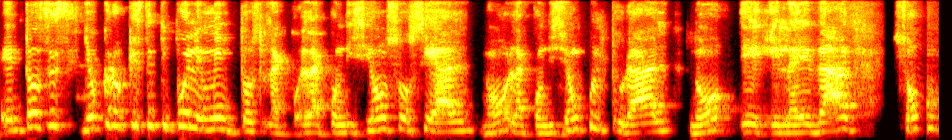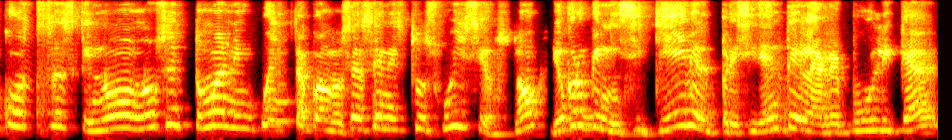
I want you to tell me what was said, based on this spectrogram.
Entonces, yo creo que este tipo de elementos, la, la condición social, ¿no? La condición cultural, ¿no? Eh, la edad son cosas que no, no se toman en cuenta cuando se hacen estos juicios, ¿no? Yo creo que ni siquiera el presidente de la República,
